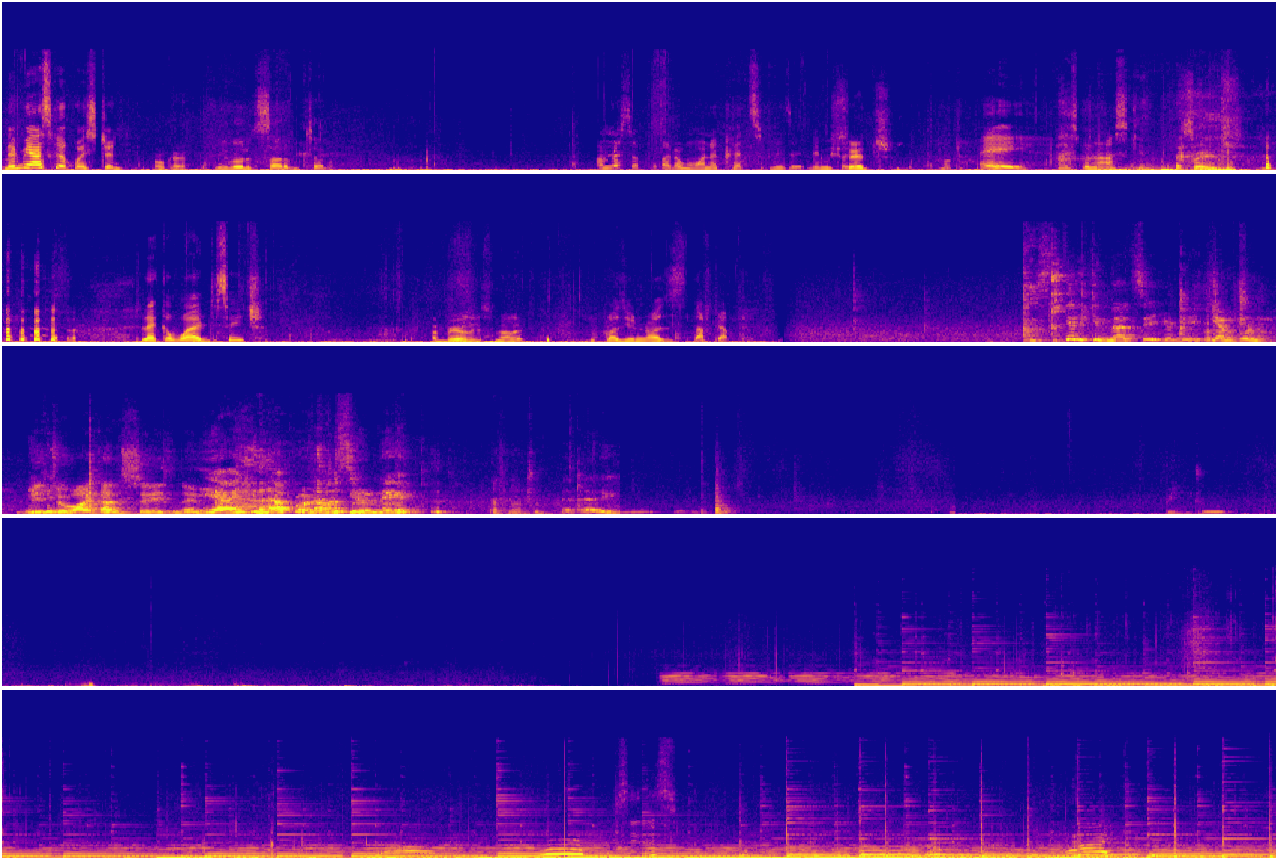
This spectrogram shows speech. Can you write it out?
Let me ask you a question. Okay. I'm not. I don't want to cut. Let me show you. Sage. Hey, I was gonna ask you. Sage. Like a wild sage, I barely smell it. because your nose is stuffed up. You still cannot say your name. That's not true. Me too, I can't say his name. Yeah, I cannot pronounce your name. That's not true. Uh, uh,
